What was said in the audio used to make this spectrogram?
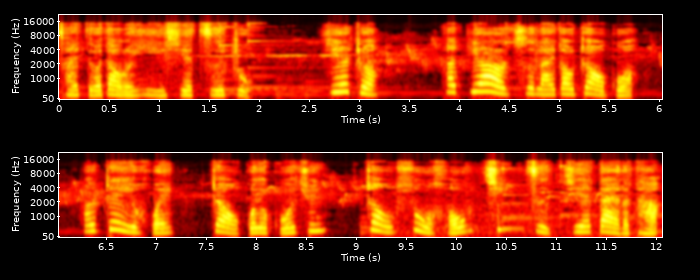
才得到了一些资助。接着，他第二次来到赵国，而这一回赵国的国君赵肃侯亲自接待了他。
